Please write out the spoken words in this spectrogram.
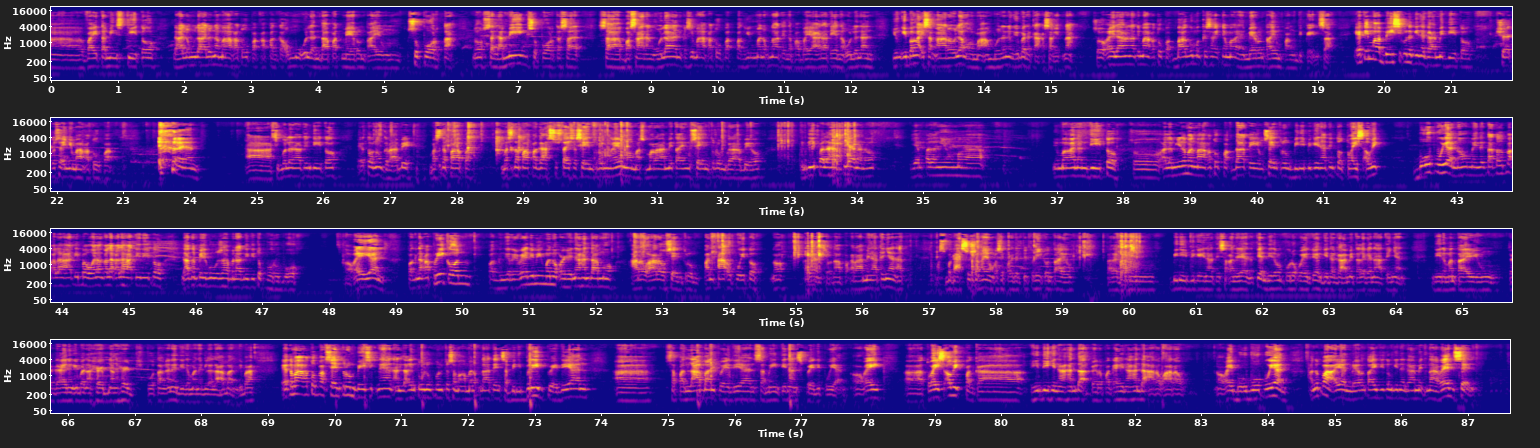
vitamins dito. Lalong-lalo na mga katupak kapag ka umuulan, dapat meron tayong suporta, no? Sa lamig, suporta sa sa basa ng ulan kasi mga katupak pag yung manok natin napabayaan natin na ulanan, yung iba nga isang araw lang o maambunan yung iba nagkakasakit na. So kailangan natin mga katupak bago magkasakit ng mga yan, meron tayong pangdepensa. Ito yung mga basic ko na ginagamit dito. Share ko sa inyo mga katupak. Ayan. Ah, simulan natin dito. Ito no, grabe. Mas napapa mas napapagastos tayo sa sentrum ngayon, no. Mas marami tayong sentrum, grabe oh. Hindi pa lahat 'yan, ano. Yan pa lang yung mga yung mga nandito. So, alam niyo naman mga katupak, dati yung sentrum binibigay natin to twice a week. Buo po yan, no? May nagtatanong pa, kalahati ba? Walang kalakalahati dito. Lahat ng pinag-uusapan natin dito, puro buo. Okay, yan. Pag naka-precon, pag nire-ready mo yung manok or hinahanda mo, araw-araw sentrum. Pantao po ito, no? Ayan, so napakarami natin yan at mas magastos siya ngayon kasi pag nagpiprecon tayo, talagang binibigay natin sa kanila yan. At yan, hindi naman puro kwento yan, ginagamit talaga natin yan. Hindi naman tayo yung kagaya ng iba na herb ng herb, putang ano, hindi naman naglalaban, di ba? Eto mga katupak, Centrum, basic na yan. Ang laking tulong po nito sa mga manok natin. Sa binibreed, pwede yan. Ah, sa panlaban, pwede yan. Sa maintenance, pwede po yan. Okay? Ah, twice a week pagka hindi hinahanda. Pero pagka hinahanda, araw-araw. Okay, buo-buo po yan. Ano pa? Ayan, meron tayo ditong ginagamit na red cell.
